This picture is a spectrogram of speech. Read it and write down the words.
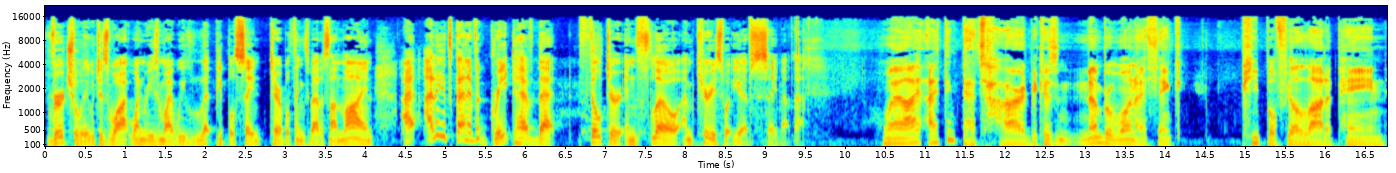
virtually, which is why one reason why we let people say terrible things about us online. I, I think it's kind of a great to have that filter and flow. I'm curious what you have to say about that. Well, I, I think that's hard because number one, I think people feel a lot of pain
